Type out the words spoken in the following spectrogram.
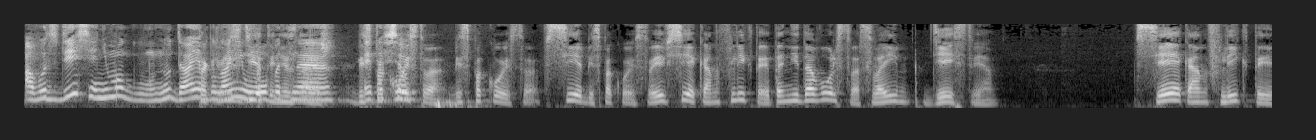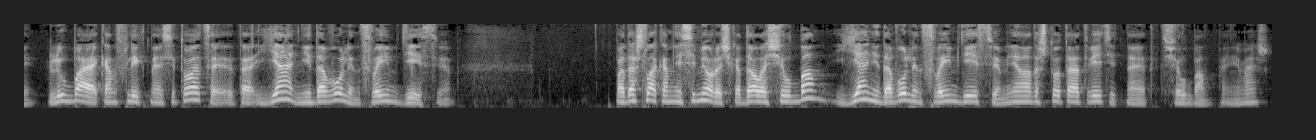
А вот здесь я не могу. Ну да, я так была везде ты неопытная. не знаешь. Это всё- Беспокойство, беспокойство, все беспокойства и все конфликты – это недовольство своим действием. Все конфликты, любая конфликтная ситуация – это я недоволен своим действием. Подошла ко мне семерочка, дала щелбан, я недоволен своим действием. Мне надо что-то ответить на этот щелбан, понимаешь?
